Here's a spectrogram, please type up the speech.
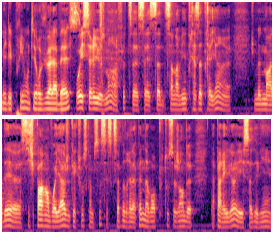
mais les prix ont été revus à la baisse. Oui, sérieusement, en fait, ça, ça, ça, ça en vient très attrayant. Euh, Je me demandais euh, si je pars en voyage ou quelque chose comme ça, est-ce que ça vaudrait la peine d'avoir plutôt ce genre d'appareil-là? Et ça devient.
